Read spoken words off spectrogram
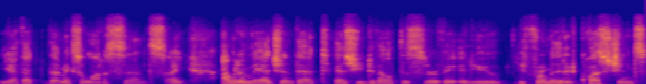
Yeah, that that makes a lot of sense. I I would imagine that as you developed the survey and you you formulated questions,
